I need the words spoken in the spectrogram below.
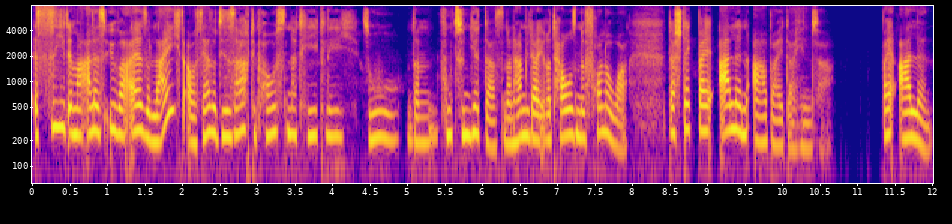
es sieht immer alles überall so leicht aus, ja, so dieses, ach, die posten da täglich, so, und dann funktioniert das, und dann haben die da ihre tausende Follower. Da steckt bei allen Arbeit dahinter. Bei allen.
